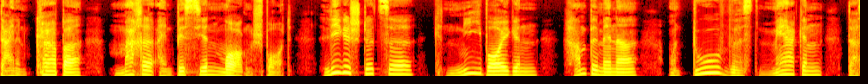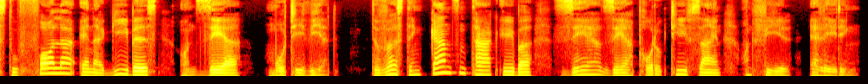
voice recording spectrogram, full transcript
deinen Körper, mache ein bisschen Morgensport. Liegestütze, Kniebeugen, Hampelmänner und du wirst merken, dass du voller Energie bist und sehr motiviert. Du wirst den ganzen Tag über sehr, sehr produktiv sein und viel erledigen.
